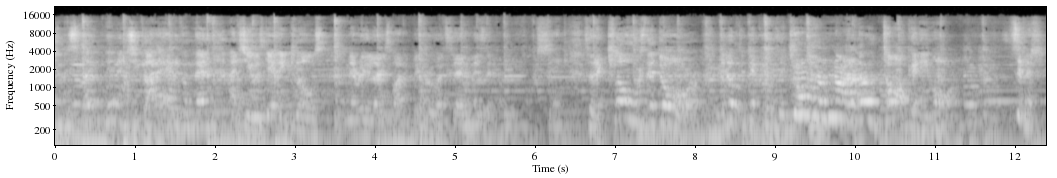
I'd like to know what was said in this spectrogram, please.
She was sliding in and she got ahead of him then, and she was getting close. And they realised what Big Crew had said, and they said, oh, fuck's sake. So they closed the door. They looked at Crew and said, You're not allowed to talk anymore. Zip it.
